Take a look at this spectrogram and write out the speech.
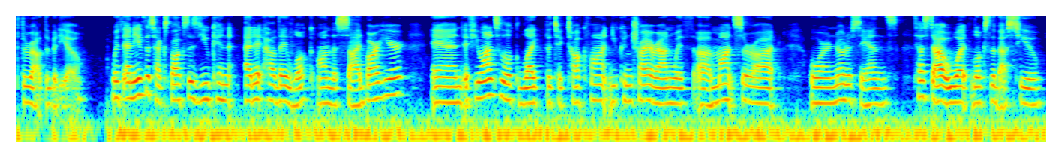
throughout the video. With any of the text boxes you can edit how they look on the sidebar here. And if you want it to look like the tiktok font you can try around with uh, montserrat or noto sans test out what looks the best to you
